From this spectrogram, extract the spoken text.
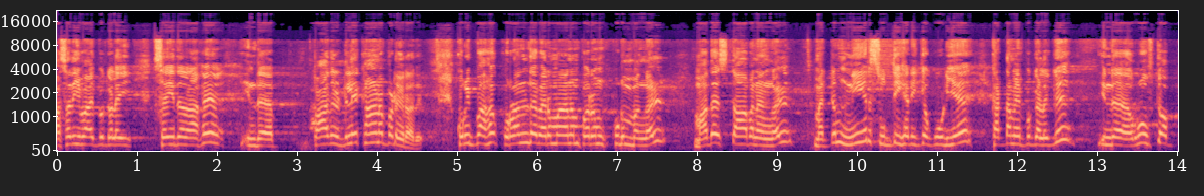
வசதி வாய்ப்புகளை செய்ததாக இந்த பாதுகாட்டிலே காணப்படுகிறது. குறிப்பாக குறைந்த வருமானம் பெறும் குடும்பங்கள் மத ஸ்தாபனங்கள் மற்றும் நீர் சுத்திகரிக்கக்கூடிய கட்டமைப்புகளுக்கு இந்த ரூஃப்டாப்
